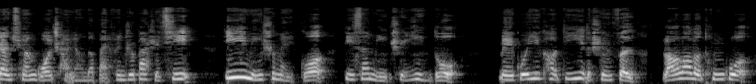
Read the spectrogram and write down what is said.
占全国产量的百分之八十七。第一名是美国，第三名是印度。美国依靠第一的身份，牢牢地通过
